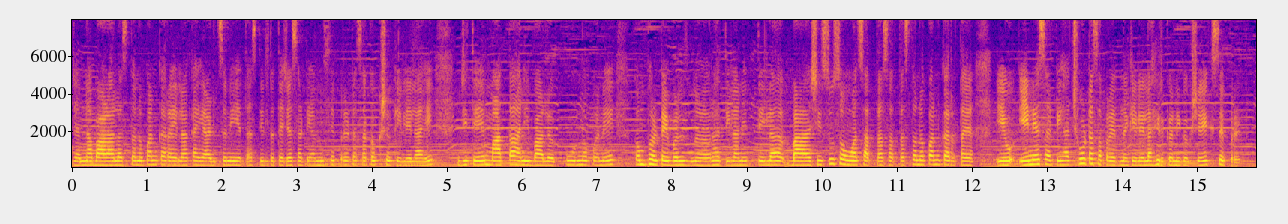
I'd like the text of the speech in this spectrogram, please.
ज्यांना बाळाला स्तनपान करायला काही अडचणी येत असतील तर त्याच्यासाठी आम्ही सेपरेट असा कक्ष केलेला आहे जिथे माता आणि बालक पूर्णपणे कम्फर्टेबल राहतील आणि तिला बाळाशी सुसंवाद साधता साधता स्तनपान करता येव येण्यासाठी हा छोटासा प्रयत्न केलेला हिरकणी कक्ष एक सेपरेट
